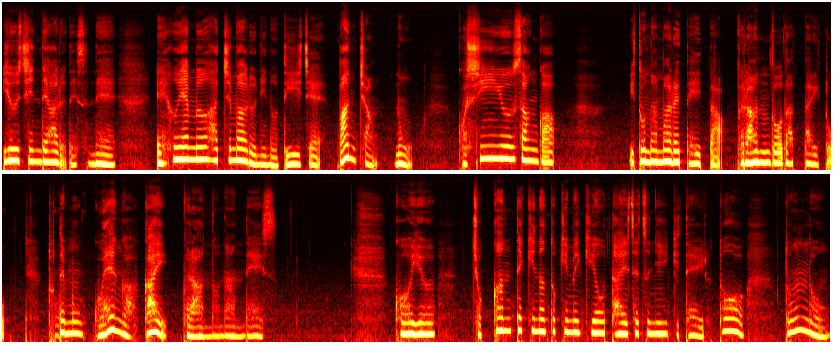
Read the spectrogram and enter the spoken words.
友人であるですね FM802 の DJ バンちゃんのご親友さんが営まれていたブランドだったりととてもご縁が深いブランドなんです。こういう直感的なときめきを大切に生きているとどんどん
